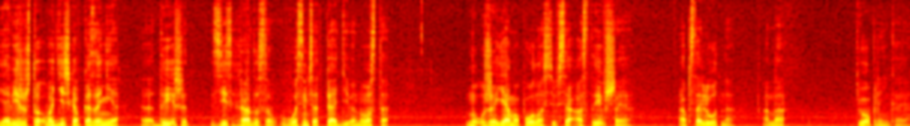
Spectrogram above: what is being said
Я вижу, что водичка в казане э, дышит. Здесь градусов 85-90. Ну, уже яма полностью вся остывшая. Абсолютно. Она тепленькая.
